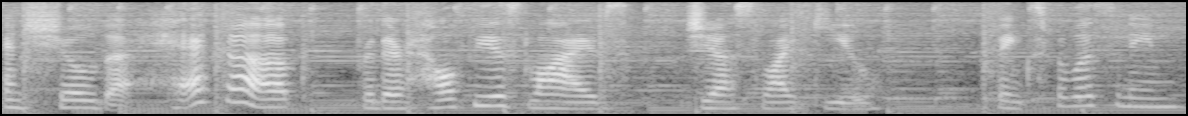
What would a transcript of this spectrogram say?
and show the heck up for their healthiest lives just like you. Thanks for listening.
